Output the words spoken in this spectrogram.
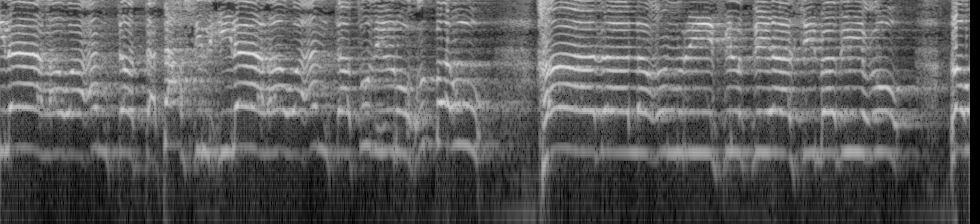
ilaaha waanta tudhiru xubbahu hada lacumrii fi lqiyaasi badiicu low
